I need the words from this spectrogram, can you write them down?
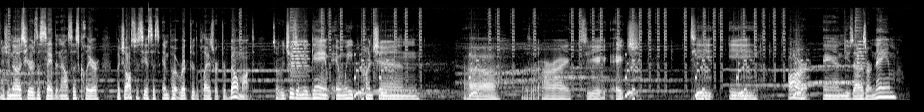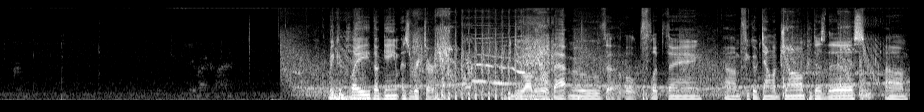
as you notice, here's the save that now says clear, but you also see it says input Richter, the player's Richter Belmont. So if we choose a new game and we punch in, uh, what is it, R-I-C-H-T-E-R and use that as our name. We can play the game as Richter. Do all the little bat move, the little flip thing. Um, if you go down up jump, he does this. Um,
